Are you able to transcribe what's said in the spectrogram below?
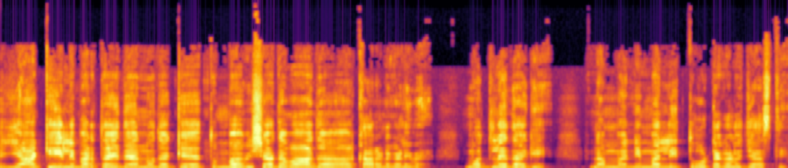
ಯಾಕೆ ಇಲ್ಲಿ ಬರ್ತಾ ಇದೆ ಅನ್ನೋದಕ್ಕೆ ತುಂಬ ವಿಷಾದವಾದ ಕಾರಣಗಳಿವೆ. ಮೊದಲನೇದಾಗಿ ನಮ್ಮ ನಿಮ್ಮಲ್ಲಿ ತೋಟಗಳು ಜಾಸ್ತಿ.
